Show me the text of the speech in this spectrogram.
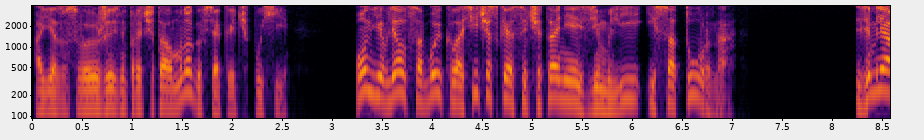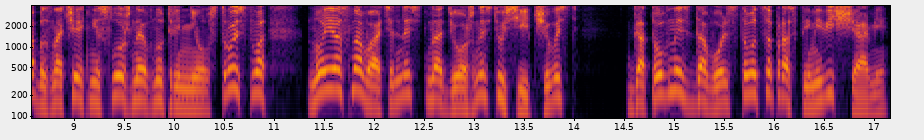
а я за свою жизнь прочитал много всякой чепухи, он являл собой классическое сочетание Земли и Сатурна. Земля обозначает несложное внутреннее устройство, но и основательность, надежность, усидчивость, готовность довольствоваться простыми вещами,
